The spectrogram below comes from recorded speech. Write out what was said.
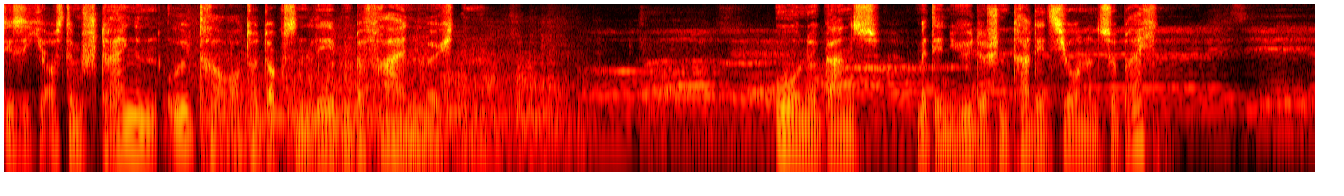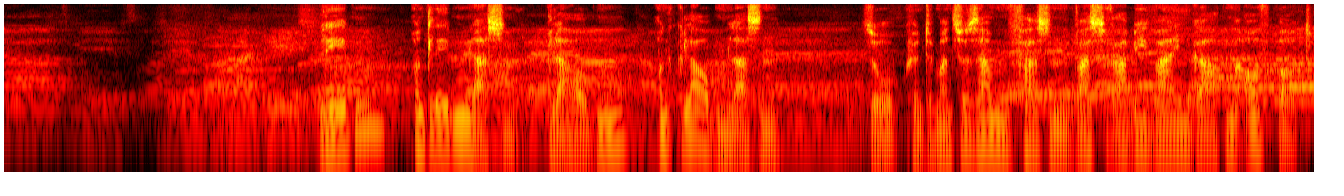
die sich aus dem strengen, ultraorthodoxen Leben befreien möchten ohne ganz mit den jüdischen Traditionen zu brechen. Leben und leben lassen, glauben und glauben lassen. So könnte man zusammenfassen, was Rabbi Weingarten aufbaut.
